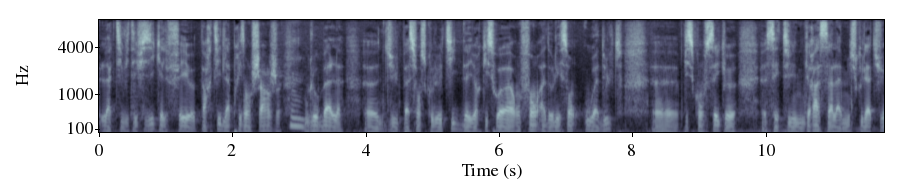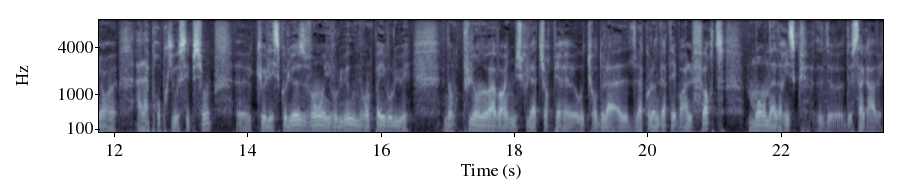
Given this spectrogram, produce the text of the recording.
l'activité physique. Elle fait euh, partie de la prise en charge Hmm. globale euh, du patient scoliotique, d'ailleurs qu'il soit enfant, adolescent ou adulte, puisqu'on sait que c'est une grâce à la musculature, à la proprioception, que les scolioses vont évoluer ou ne vont pas évoluer. Donc plus on va avoir une musculature autour de la, colonne vertébrale forte, moins on a de risque de, s'aggraver.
